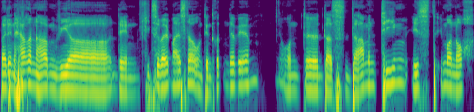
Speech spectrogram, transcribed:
Bei den Herren haben wir den Vize-Weltmeister und den dritten der WM. Und äh, das Damenteam ist immer noch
